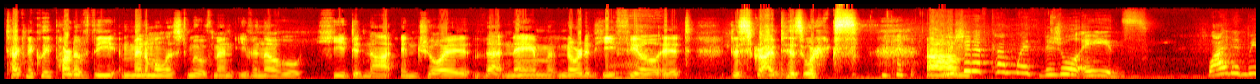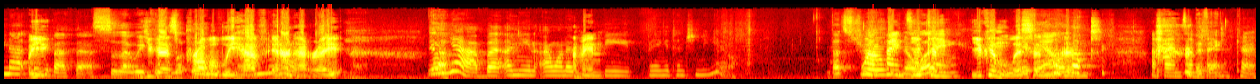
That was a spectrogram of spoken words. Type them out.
technically part of the minimalist movement, even though he did not enjoy that name, nor did he feel it described his works. we Um, should have come with visual aids. Why did we not Well, think you- about this? so that we you guys look probably have Yeah. internet, right? Up, Well, yeah, yeah, but I mean, I want to I mean- be paying attention to you. that's true. I'll you find know what? something. You can listen Alan- and I'll find something. Okay.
